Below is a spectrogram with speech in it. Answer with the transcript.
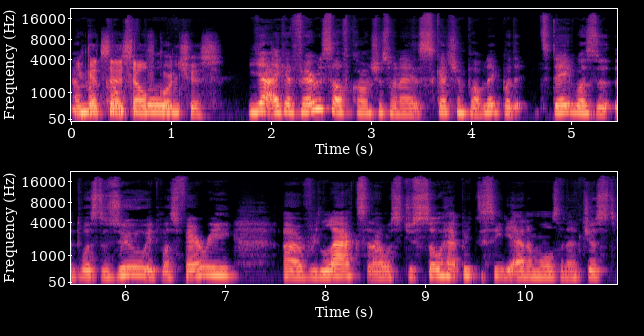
you I'm get not uh, self-conscious. yeah i get very self-conscious when i sketch in public but today it was the, it was the zoo it was very uh, relaxed and i was just so happy to see the animals and i just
